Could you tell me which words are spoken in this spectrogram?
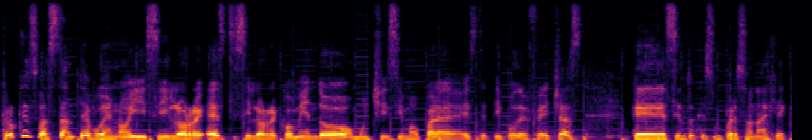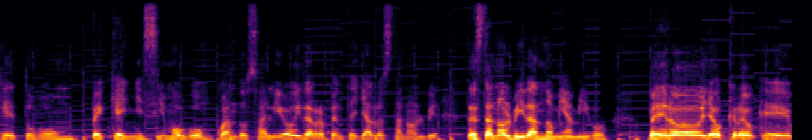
Creo que es bastante bueno y sí lo este sí lo recomiendo muchísimo para este tipo de fechas que siento que es un personaje que tuvo un pequeñísimo boom cuando salió y de repente ya lo están olvidando. Te están olvidando, mi amigo. Pero yo creo que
